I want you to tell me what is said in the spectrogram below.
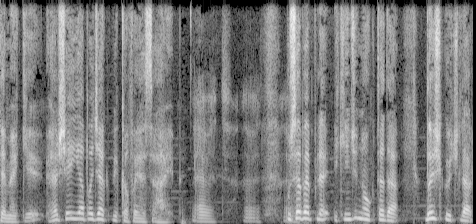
demek ki her şeyi yapacak bir kafaya sahip. Evet. Evet. Bu sebeple ikinci noktada dış güçler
